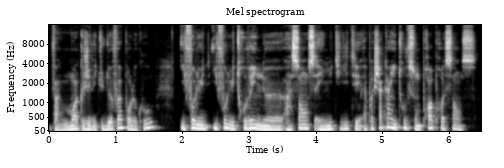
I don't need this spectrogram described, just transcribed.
enfin moi que j'ai vécu deux fois pour le coup, il faut lui, il faut lui trouver une, un sens et une utilité. Après chacun il trouve son propre sens.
